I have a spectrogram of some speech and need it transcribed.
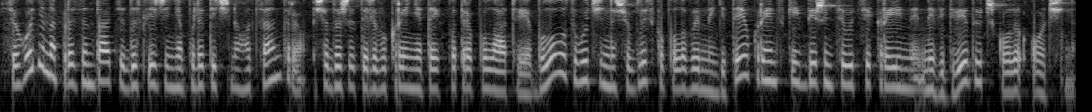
Сьогодні на презентації дослідження політичного центру щодо жителів України та їх потреб у Латвії було озвучено, що близько половини дітей українських біженців у цій країні не відвідують школи очно.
